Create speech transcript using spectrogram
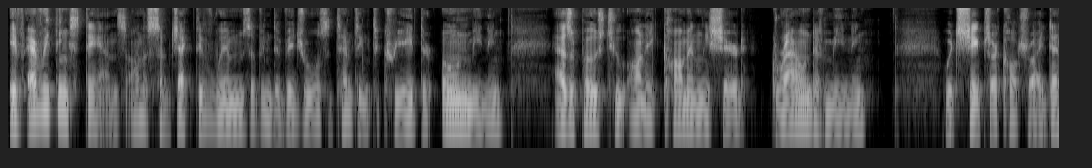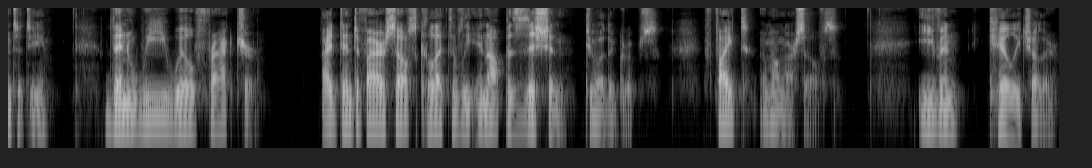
if everything stands on the subjective whims of individuals attempting to create their own meaning, as opposed to on a commonly shared ground of meaning, which shapes our cultural identity, then we will fracture, identify ourselves collectively in opposition to other groups, fight among ourselves, even kill each other,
